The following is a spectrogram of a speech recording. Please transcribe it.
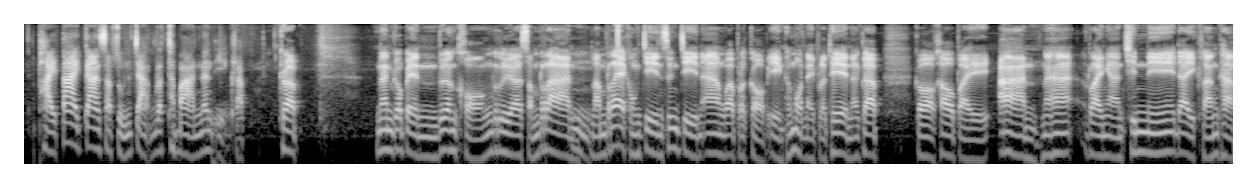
ำภายใต้การสนับสนุนจากรัฐบาลนั่นเองครับ ครับ นั่นก็เป็นเรื่องของเรือสำราญลำแรกของจีน ซึ่งจีนอ้างว่าประกอบเองทั้งหมดในประเทศนะครับ ก็เข้าไปอ่านนะฮะรายงานชิ้นนี้ได้อีกครั้งทาง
